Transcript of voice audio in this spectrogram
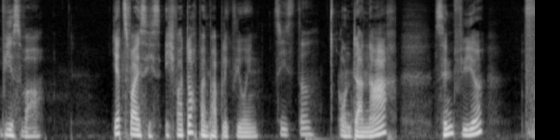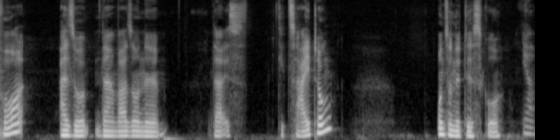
wie es war. Jetzt weiß ich's. Ich war doch beim Public Viewing. Siehst du. Und danach sind wir vor, also da war so eine, da ist die Zeitung und so eine Disco. Ja.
